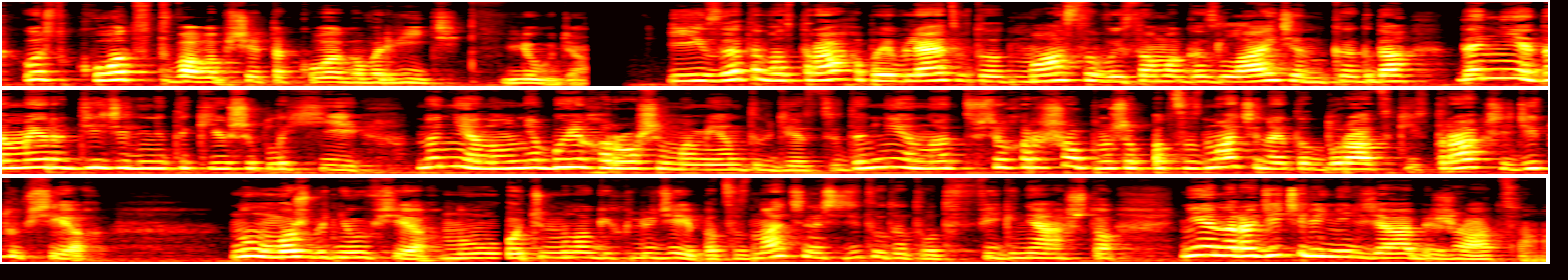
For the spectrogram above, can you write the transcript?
какое скотство вообще такое говорить людям? И из этого страха появляется вот этот массовый самогазлайтинг, когда да нет, да мои родители не такие уж и плохие, но не, ну у меня были хорошие моменты в детстве, да не, ну это все хорошо, потому что подсознательно этот дурацкий страх сидит у всех. Ну, может быть, не у всех, но у очень многих людей подсознательно сидит вот эта вот фигня, что не, на родителей нельзя обижаться.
